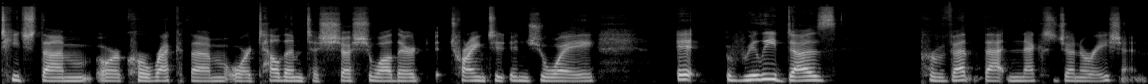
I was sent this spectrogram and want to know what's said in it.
teach them or correct them or tell them to shush while they're trying to enjoy, it really does prevent that next generation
